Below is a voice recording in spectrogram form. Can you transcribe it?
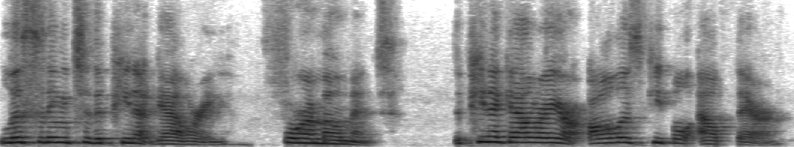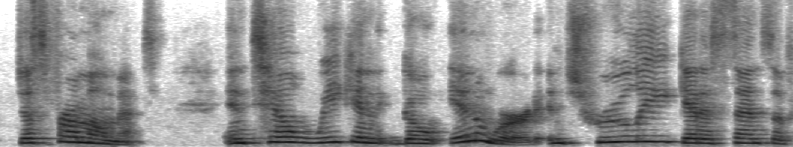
listening to the peanut gallery for a moment. The peanut gallery are all those people out there, just for a moment until we can go inward and truly get a sense of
